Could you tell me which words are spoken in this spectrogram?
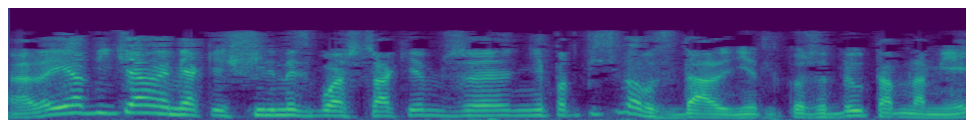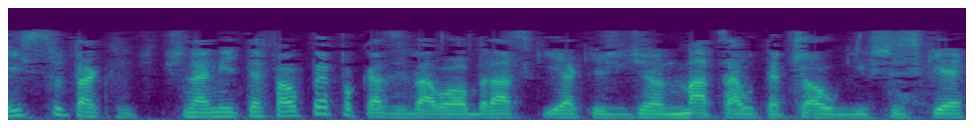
Ale ja widziałem jakieś filmy z Błaszczakiem, że nie podpisywał zdalnie, tylko że był tam na miejscu, tak przynajmniej TVP pokazywało obrazki jakieś, gdzie on macał te czołgi wszystkie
